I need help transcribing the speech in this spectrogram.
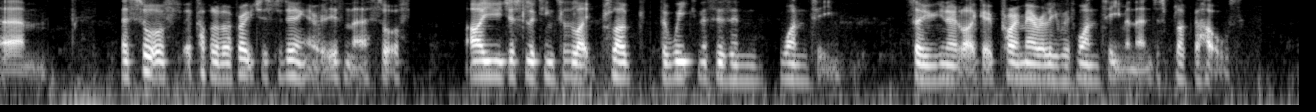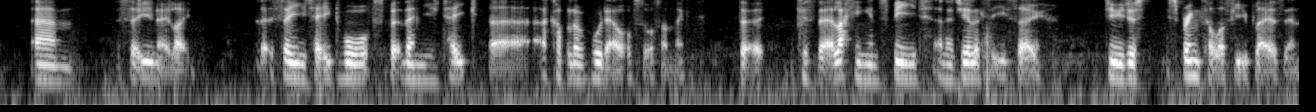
um, there's sort of a couple of approaches to doing it, really, isn't there? Sort of, are you just looking to like plug the weaknesses in one team? So you know, like go primarily with one team and then just plug the holes. Um, so you know, like let's say you take dwarfs, but then you take uh, a couple of wood elves or something, that because they're lacking in speed and agility. So do you just sprinkle a few players in?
